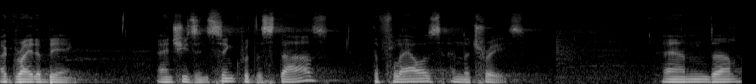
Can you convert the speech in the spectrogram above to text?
a greater being. And she's in sync with the stars, the flowers, and the trees. And um,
